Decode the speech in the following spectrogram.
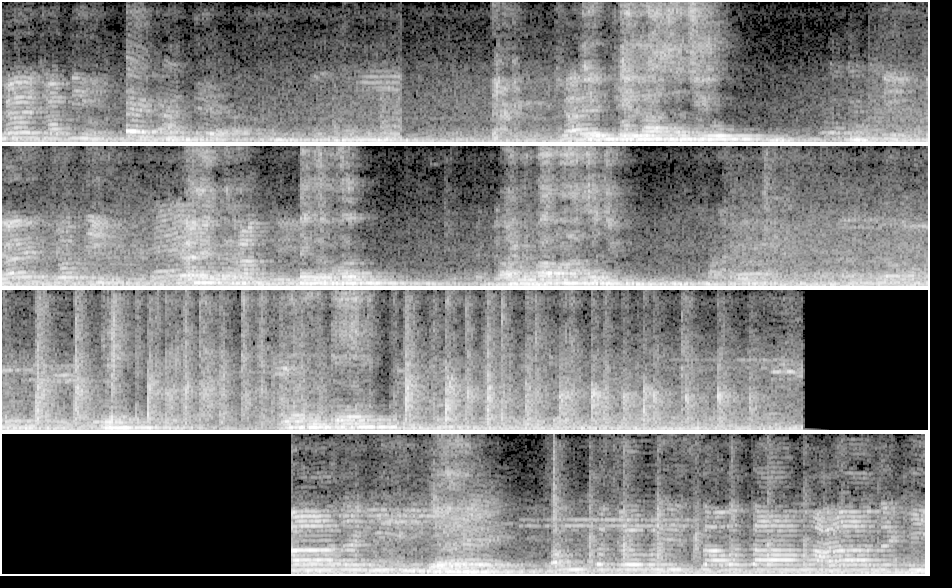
जय ज्योती जय जिल्हा सचिव। जय ज्योती। जय क्रांती। तालुका महासचिव। सावता महाराज की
